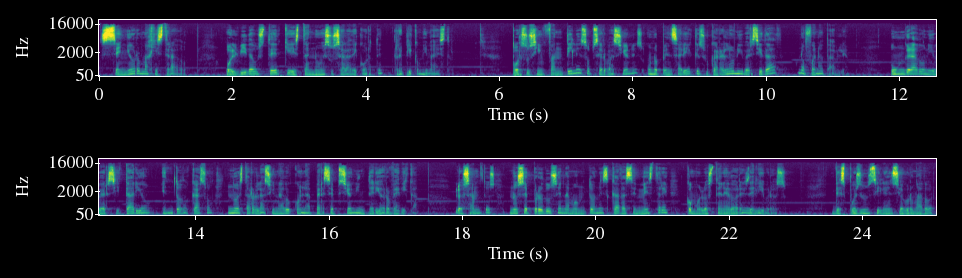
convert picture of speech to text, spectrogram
Señor magistrado, ¿Olvida usted que esta no es su sala de corte? replicó mi maestro. Por sus infantiles observaciones, uno pensaría que su carrera en la universidad no fue notable. Un grado universitario, en todo caso, no está relacionado con la percepción interior védica. Los santos no se producen a montones cada semestre como los tenedores de libros. Después de un silencio abrumador,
